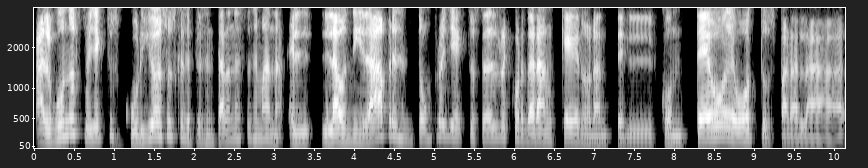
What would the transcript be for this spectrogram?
Algunos proyectos curiosos que se presentaron esta semana. El, la unidad presentó un proyecto, ustedes recordarán que durante el conteo de votos para la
